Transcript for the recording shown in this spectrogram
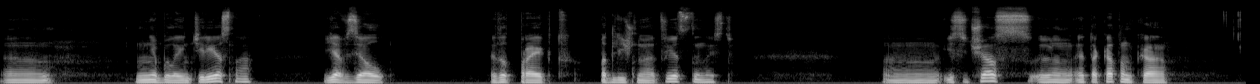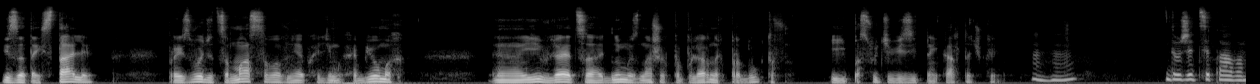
Эм, мне было интересно. Я взял этот проект под личную ответственность. Э, и сейчас э, эта катанка из этой стали производится массово в необходимых объемах э, и является одним из наших популярных продуктов и, по сути, визитной карточкой. Угу. Дуже цікаво.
